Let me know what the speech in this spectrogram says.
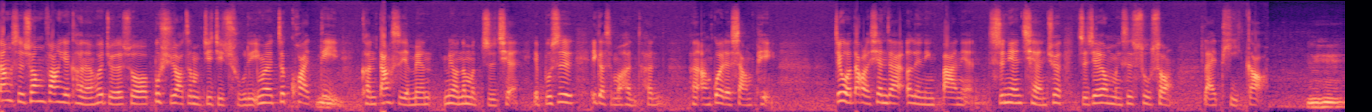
当时双方也可能会觉得说不需要这么积极处理，因为这块地可能当时也没有没有那么值钱，也不是一个什么很很很昂贵的商品。结果到了现在二零零八年，十年前却直接用民事诉讼来提告。嗯哼。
